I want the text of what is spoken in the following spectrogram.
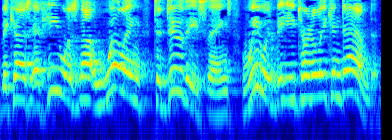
Because if he was not willing to do these things, we would be eternally condemned.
